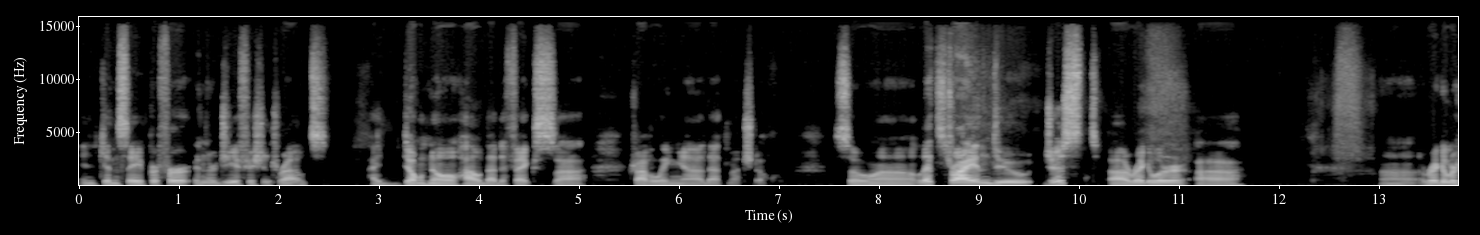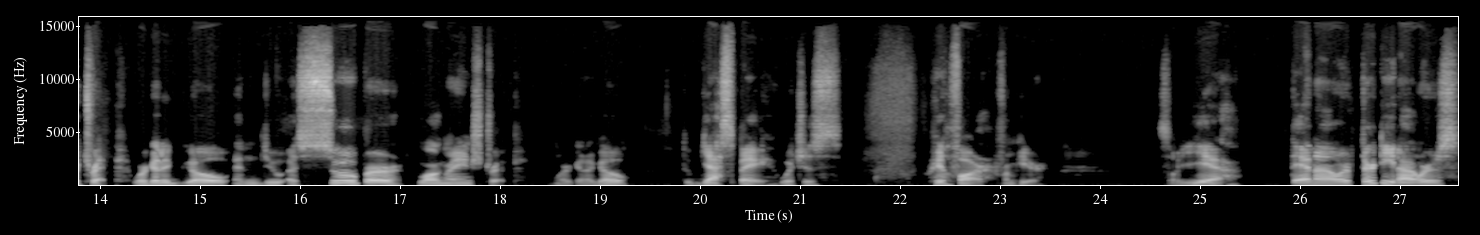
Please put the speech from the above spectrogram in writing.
and can say prefer energy efficient routes. I don't know how that affects uh, traveling uh, that much though. So uh, let's try and do just a regular uh, uh, regular trip. We're gonna go and do a super long range trip. We're gonna go to Gaspé, which is real far from here. So yeah, 10 hours, 13 hours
